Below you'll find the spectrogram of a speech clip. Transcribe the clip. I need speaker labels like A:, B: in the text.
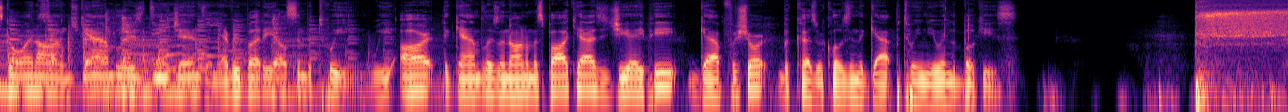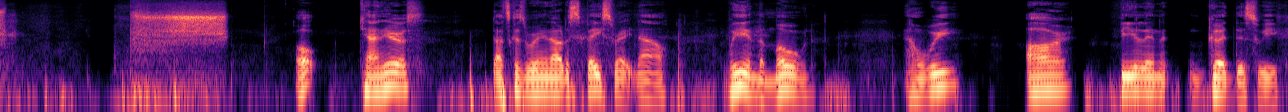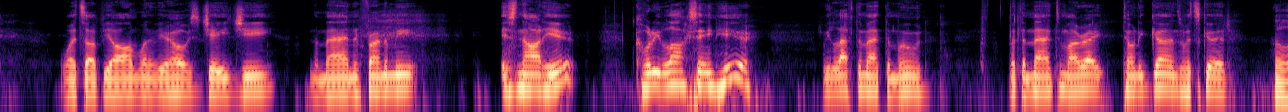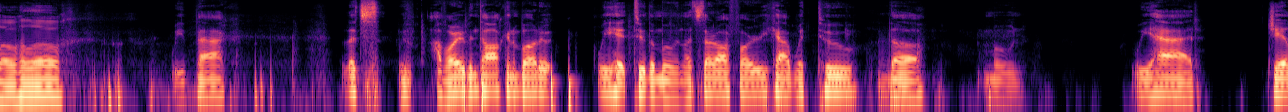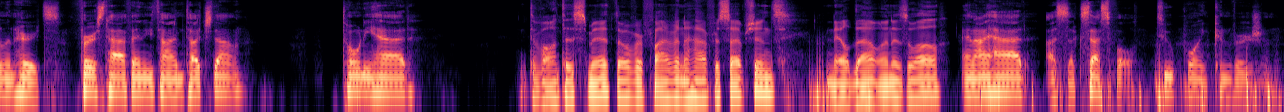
A: What's going on, gamblers, DJs, and everybody else in between? We are the Gamblers Anonymous Podcast, GAP, GAP for short, because we're closing the gap between you and the bookies. Oh, can't hear us. That's because we're in outer space right now. We in the moon. And we are feeling good this week. What's up, y'all? I'm one of your hosts, JG. The man in front of me is not here. Cody Locks ain't here. We left him at the moon. But the man to my right, TonyGunz, what's good?
B: Hello, hello.
A: We back. Let's. We've, I've already been talking about it. We hit to the moon. Let's start off our recap with to the moon. We had Jalen Hurts first half anytime touchdown. Tony had
B: Devonta Smith over five and a half receptions. Nailed that one as well.
A: and I had a successful two point conversion,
